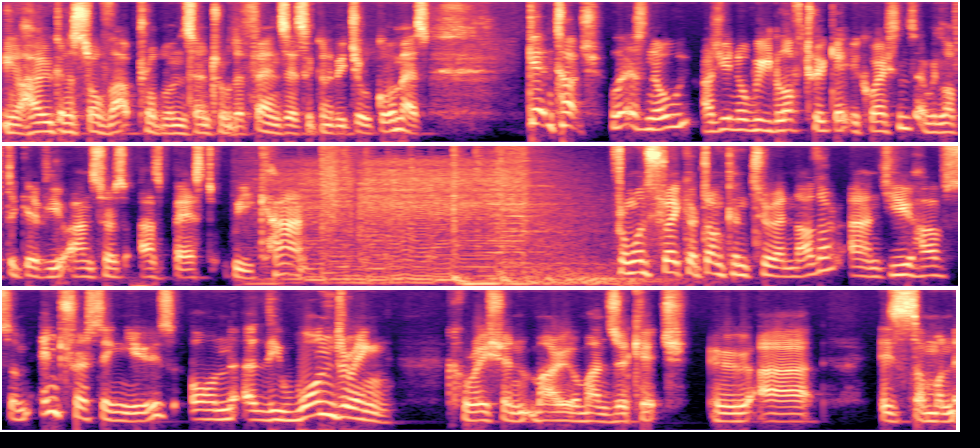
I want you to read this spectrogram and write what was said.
You know, how are you going to solve that problem in central defence? Is it going to be Joe Gomez? Get in touch. Let us know. As you know, we'd love to get your questions and we'd love to give you answers as best we can. From one striker, Duncan, to another, and you have some interesting news on the wandering Croatian Mario Mandzukic, who uh, is someone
